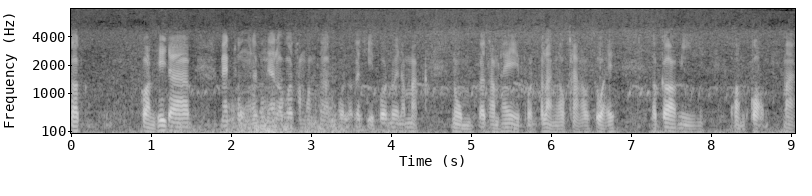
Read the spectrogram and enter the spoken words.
ก็ก่อนที่จะ แม็กถุงอะไรพวกนี้เราก็ทำความสะอาดผลแล้วก็ฉีดพ่นด้วยน้ำหมักนมก็ทำให้ผลฝรั่งเราขาวสวย แล้วก็มีความกรอบมาก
